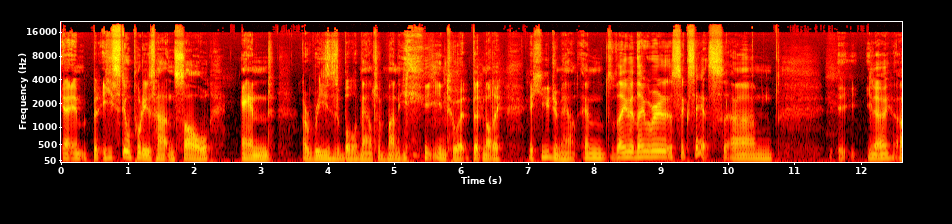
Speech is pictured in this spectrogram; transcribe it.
and- but he still put his heart and soul and a reasonable amount of money into it, but not a, a huge amount. And they were they were a success. Um, you know, I,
